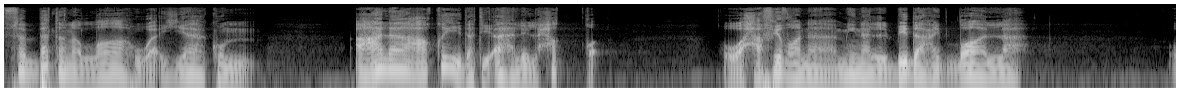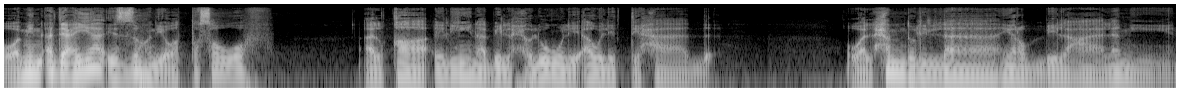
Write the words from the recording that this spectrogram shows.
ثبتنا الله وإياكم على عقيدة أهل الحق وحفظنا من البدع الضالة ومن أدعياء الزهد والتصوف القائلين بالحلول أو الاتحاد. والحمد لله رب العالمين.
